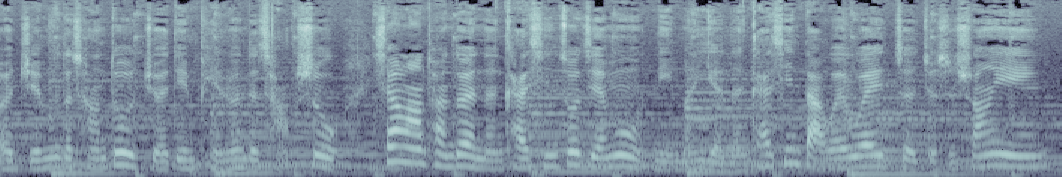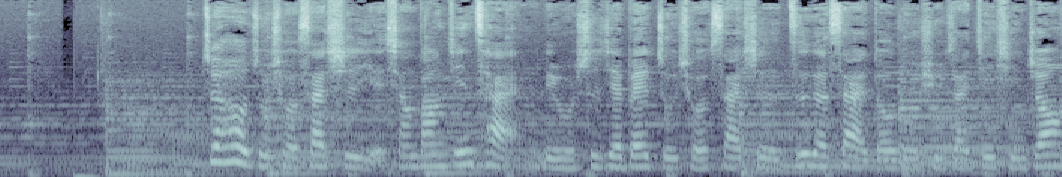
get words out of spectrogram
而节目的长度决定评论的场数。香囊团队能开心做节目，你们也能开心打微微，这就是双赢。最后，足球赛事也相当精彩，例如世界杯足球赛事的资格赛都陆续在进行中。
